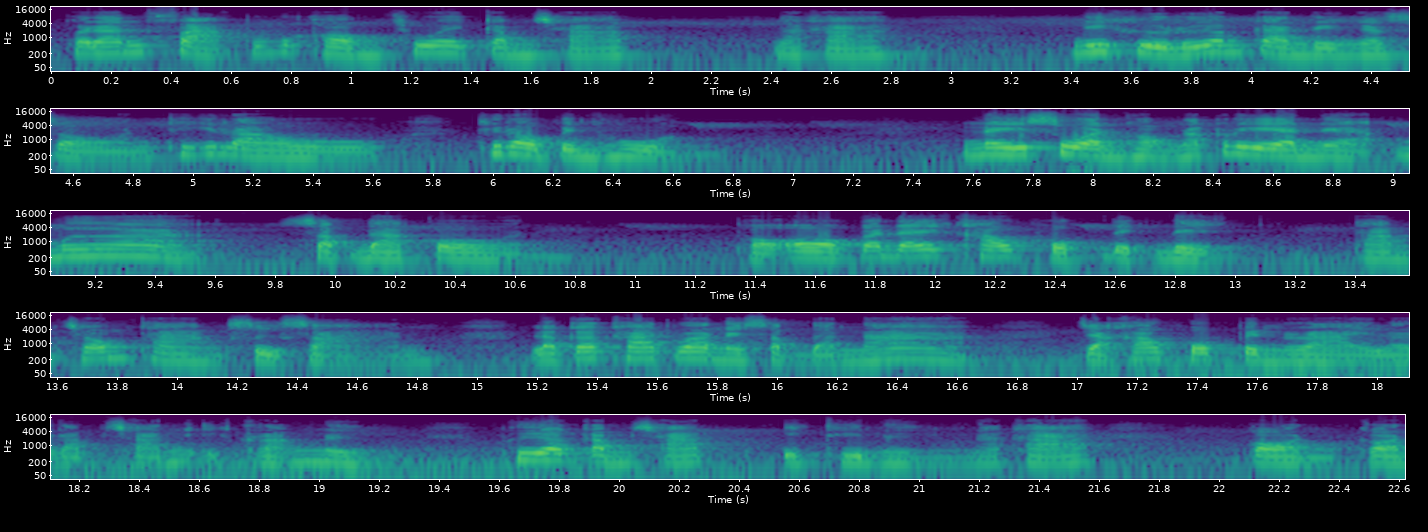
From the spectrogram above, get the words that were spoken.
เพราะฉะนั้นฝากผู้ปกครองช่วยกำชับนะคะ นี่คือเรื่องการเรียนการสอนที่เราที่เราเป็นห่วง ในส่วนของนักเรียนเนี่ยเมื่อสัปดาห์ก่อนผออก็ได้เข้าพบเด็กๆ ทางช่องทางสื่อสาร แล้วก็คาดว่าในสัปดาห์หน้าจะเข้าพบเป็นรายระดับชั้นอีกครั้งหนึ่ง เพื่อกำชับอีกทีหนึ่งนะคะ ก่อนก่อน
